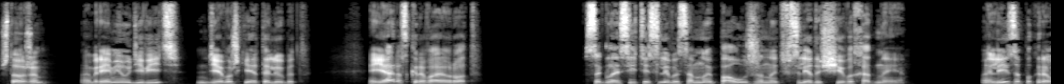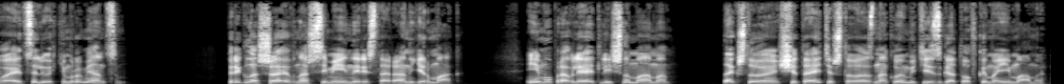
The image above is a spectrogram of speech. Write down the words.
Что же, время удивить, девушки это любят. Я раскрываю рот. Согласитесь ли вы со мной поужинать в следующие выходные? Лиза покрывается легким румянцем. Приглашаю в наш семейный ресторан «Ермак». Им управляет лично мама. Так что считайте, что ознакомитесь с готовкой моей мамы.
